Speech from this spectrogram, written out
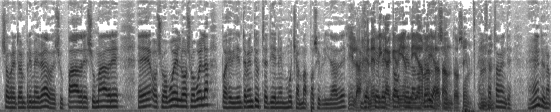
sobre todo en primer grado, de su padre, su madre, eh, o su abuelo o su abuela, pues evidentemente usted tiene muchas más posibilidades. Sí, la genética que, hoy en día manda tanto, sí. Exactamente. ¿Eh? De una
